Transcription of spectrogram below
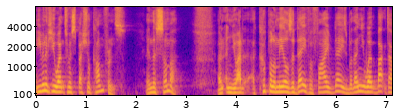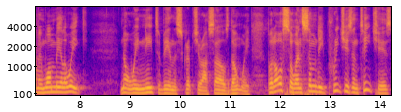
Even if you went to a special conference in the summer and, and you had a couple of meals a day for five days, but then you went back to having one meal a week. No, we need to be in the scripture ourselves, don't we? But also, when somebody preaches and teaches,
